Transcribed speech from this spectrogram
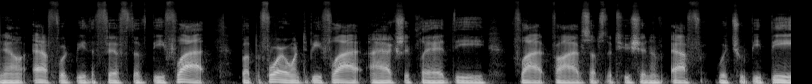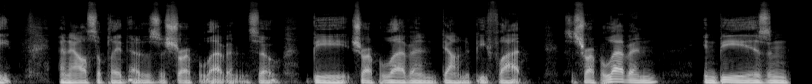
Now, F would be the fifth of B flat, but before I went to B flat, I actually played the flat five substitution of F, which would be B. And I also played that as a sharp 11. So B sharp 11 down to B flat. So sharp 11 in B is an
